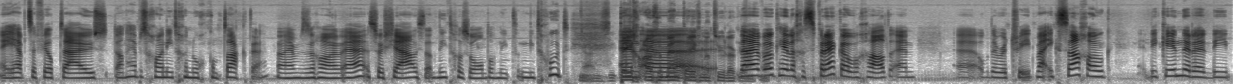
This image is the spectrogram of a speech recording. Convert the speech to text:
en je hebt te veel thuis, dan hebben ze gewoon niet genoeg contacten. Dan hebben ze gewoon, hè, sociaal is dat niet gezond of niet, niet goed. Ja, dat is een tegenargument uh, tegen natuurlijk. Daar hebben we ook hele gesprekken over gehad en, uh, op de retreat. Maar ik zag ook die kinderen die,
